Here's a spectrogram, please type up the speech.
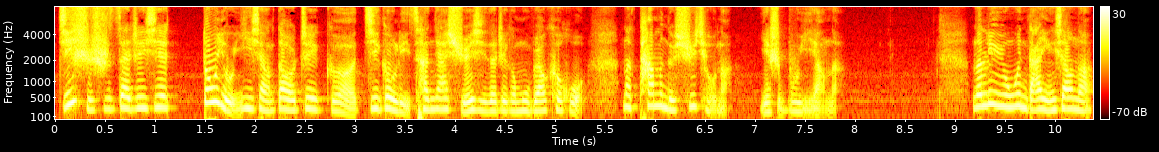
即使是在这些都有意向到这个机构里参加学习的这个目标客户，那他们的需求呢也是不一样的。那利用问答营销呢，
